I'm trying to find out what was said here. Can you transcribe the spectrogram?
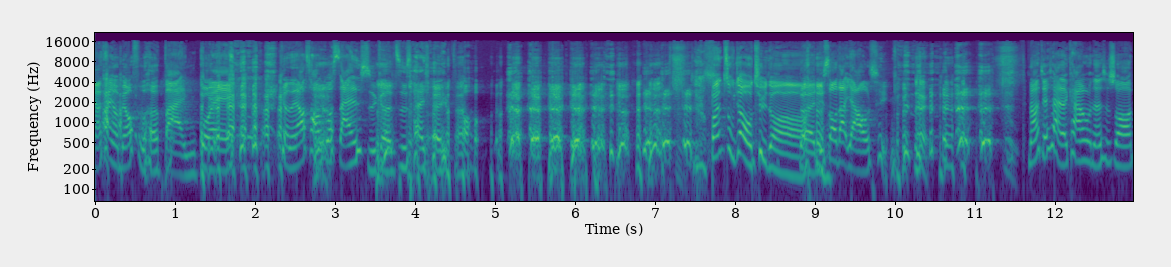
要看有没有符合版规，可能要超过三十个字才可以跑。版主叫我去的，对，你受到邀请。对。然后接下来的刊物呢是说，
